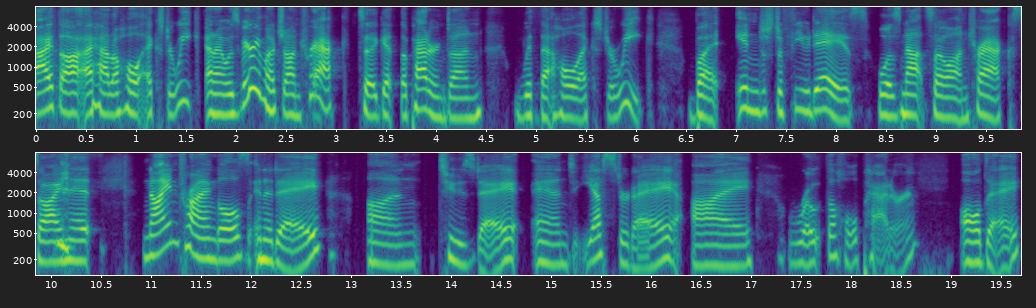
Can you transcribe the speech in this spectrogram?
I thought I had a whole extra week and I was very much on track to get the pattern done with that whole extra week. But in just a few days was not so on track. So I knit nine triangles in a day on Tuesday. And yesterday I wrote the whole pattern all day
